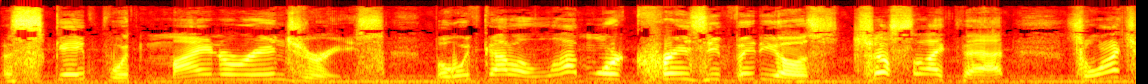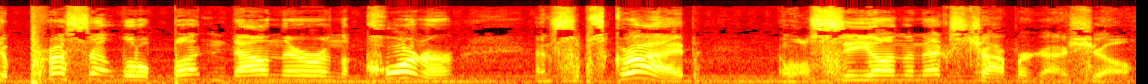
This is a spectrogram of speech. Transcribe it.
escaped with minor injuries. But we've got a lot more crazy videos just like that. So why don't you press that little button down there in the corner and subscribe, and we'll see you on the next Chopper Guy show.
